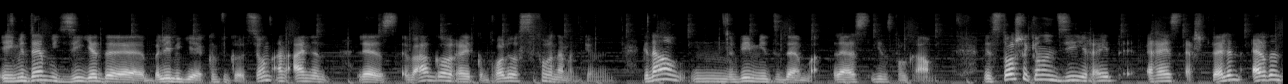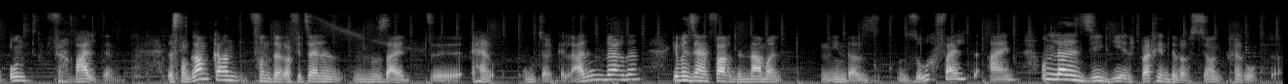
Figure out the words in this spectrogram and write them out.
mit dem Sie jede beliebige Konfiguration an einen Les Evago RAID Controllers vornehmen können, genau mm, wie mit dem Les Dienstprogramm. Mit Storche können Sie RAID Arrays erstellen, erden und verwalten. Das Programm kann von der offiziellen Seite her untergeladen werden. Geben Sie einfach den Namen in das Suchfeld ein und laden Sie die entsprechende Version herunter.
